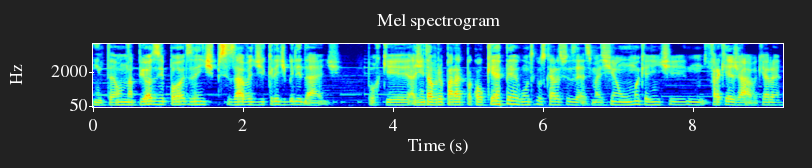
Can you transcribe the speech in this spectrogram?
Então, na pior das hipóteses, a gente precisava de credibilidade, porque a gente estava preparado para qualquer pergunta que os caras fizessem, mas tinha uma que a gente fraquejava, que era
